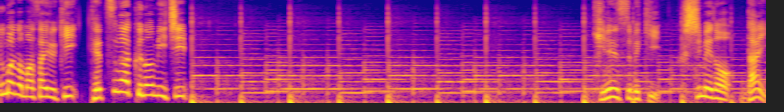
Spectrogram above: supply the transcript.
馬野正幸哲学の道。記念すべき節目の第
